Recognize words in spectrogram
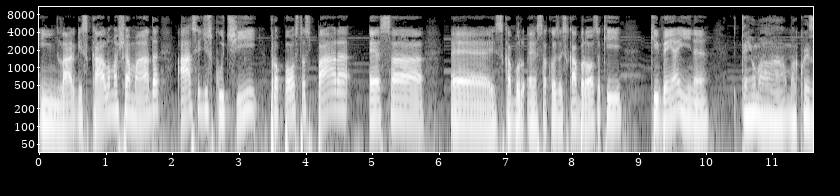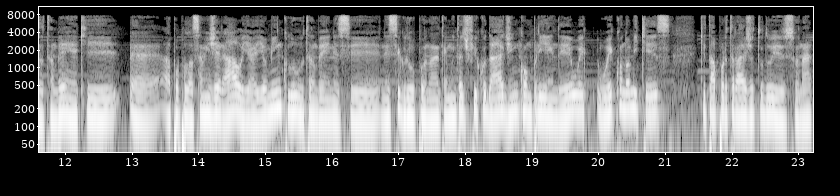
em larga escala uma chamada a se discutir propostas para essa é, essa coisa escabrosa que, que vem aí, né? Tem uma, uma coisa também, é que é, a população em geral, e aí eu me incluo também nesse, nesse grupo, né, tem muita dificuldade em compreender o, o economiquez que está por trás de tudo isso, né?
